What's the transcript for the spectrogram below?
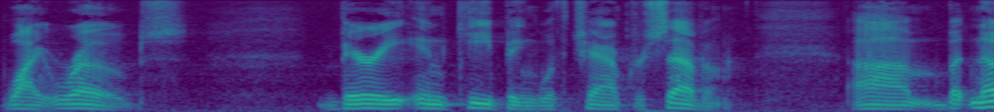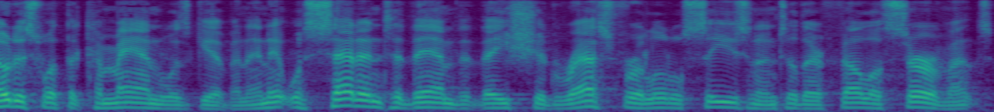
White robes. Very in keeping with chapter 7. Um, but notice what the command was given. And it was said unto them that they should rest for a little season until their fellow servants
